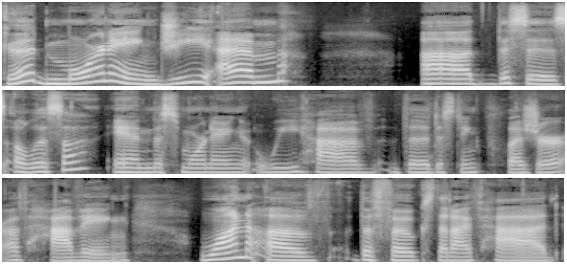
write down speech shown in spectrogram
Good morning, GM. Uh, this is Alissa, and this morning we have the distinct pleasure of having one of the folks that I've had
